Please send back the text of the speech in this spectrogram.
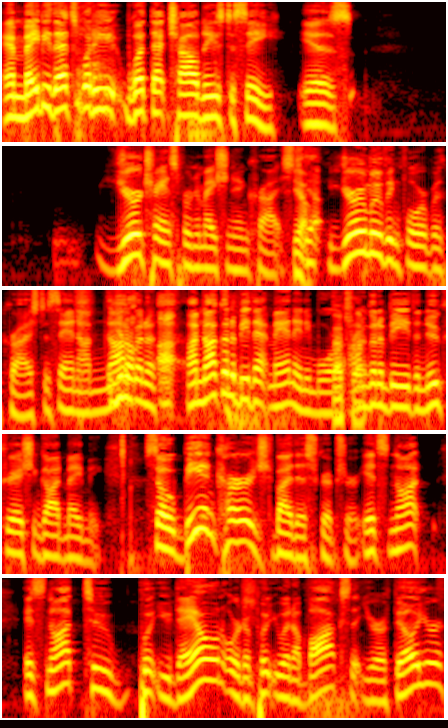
And maybe that's what he what that child needs to see is your transformation in Christ. Yeah. Yeah. You're moving forward with Christ and saying, I'm not know, gonna I- I'm not gonna be that man anymore. That's right. I'm gonna be the new creation God made me. So be encouraged by this scripture. It's not it's not to put you down or to put you in a box that you're a failure.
